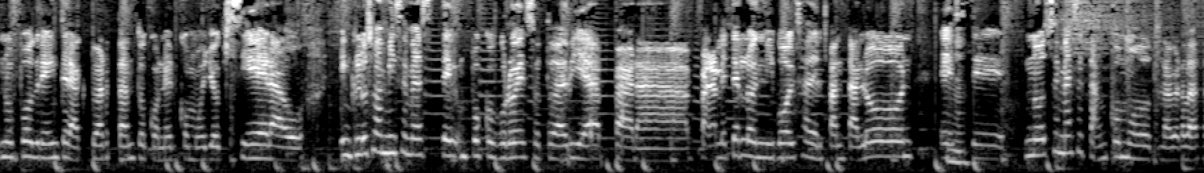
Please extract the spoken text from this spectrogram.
no podría interactuar tanto con él como yo quisiera, o incluso a mí se me hace un poco grueso todavía para, para meterlo en mi bolsa del pantalón, este, no se me hace tan cómodo, la verdad.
